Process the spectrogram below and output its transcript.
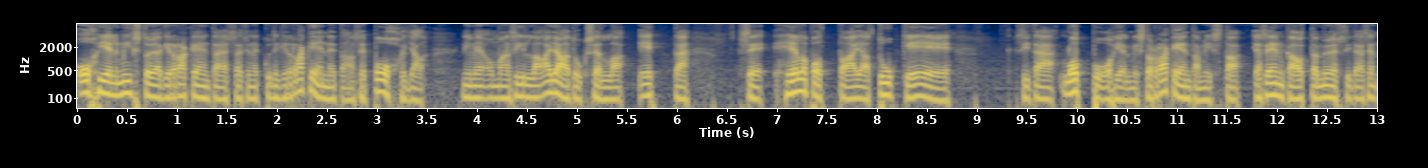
ohjelmistojakin rakentaessa sinne kuitenkin rakennetaan se pohja nimenomaan sillä ajatuksella, että se helpottaa ja tukee sitä loppuohjelmiston rakentamista ja sen kautta myös sitä sen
